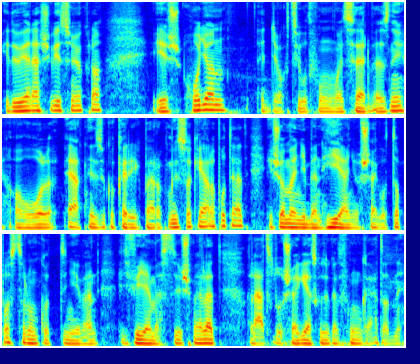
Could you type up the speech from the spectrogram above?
időjárási viszonyokra, és hogyan egy akciót fogunk majd szervezni, ahol átnézzük a kerékpárok műszaki állapotát, és amennyiben hiányosságot tapasztalunk, ott nyilván egy figyelmeztetés mellett a láthatósági eszközöket fogunk átadni.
